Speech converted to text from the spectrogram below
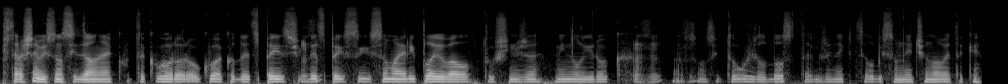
strašne by som si dal nejakú takú hororovku ako Dead Space, však Mhm. Dead Space si som aj replayoval, tuším, že minulý rok. Uh-huh. A som si to užil dosť, takže nechcel by som niečo nové také.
